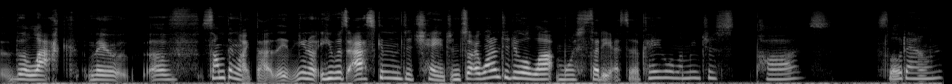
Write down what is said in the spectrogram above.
the lack there of something like that. It, you know, he was asking them to change, and so I wanted to do a lot more study. I said, okay, well, let me just pause, slow down,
